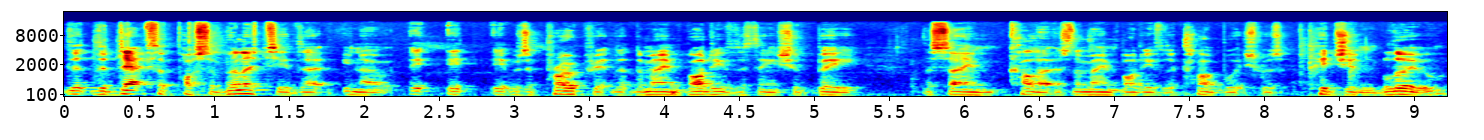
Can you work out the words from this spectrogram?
the, the depth of possibility that you know it, it, it was appropriate that the main body of the thing should be the same colour as the main body of the club, which was pigeon blue,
